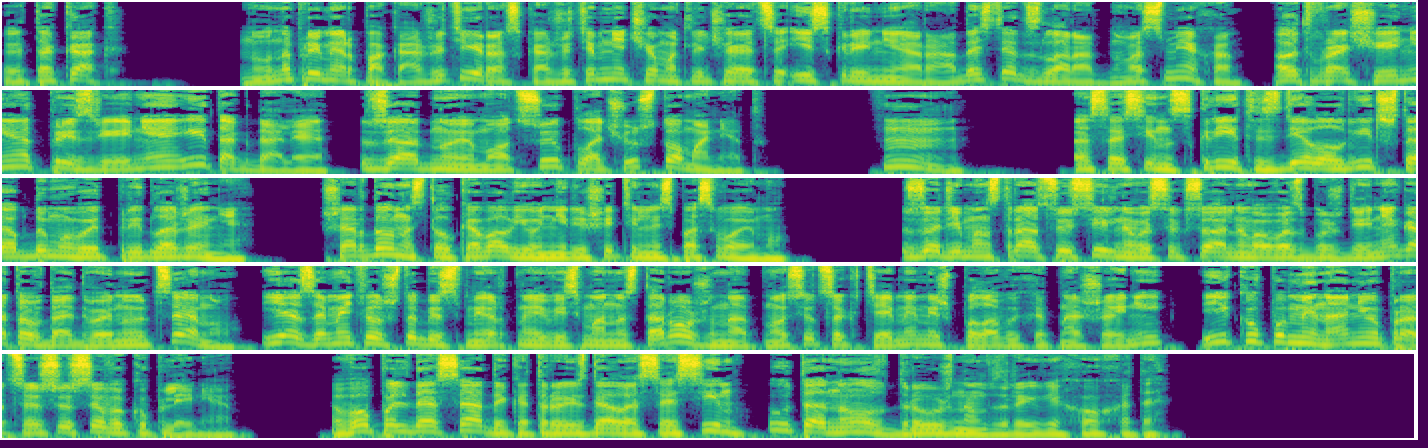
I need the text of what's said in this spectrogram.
«Это как?» Ну, например, покажете и расскажете мне, чем отличается искренняя радость от злорадного смеха, отвращение от презрения и так далее. За одну эмоцию плачу 100 монет. Хм. Ассасин Скрит сделал вид, что обдумывает предложение. Шардон истолковал его нерешительность по-своему. За демонстрацию сильного сексуального возбуждения готов дать двойную цену. Я заметил, что бессмертные весьма настороженно относятся к теме межполовых отношений и к упоминанию процесса совокупления. Вопль досады, который издал ассасин, утонул в дружном взрыве хохота.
